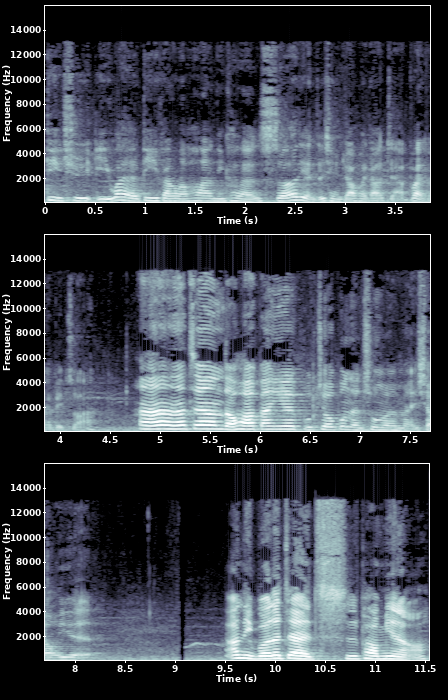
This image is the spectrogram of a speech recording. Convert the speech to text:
地区以外的地方的话，你可能十二点之前就要回到家，不然你会被抓。啊，那这样的话，半夜不就不能出门买宵夜？啊，你不会在家里吃泡面啊？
